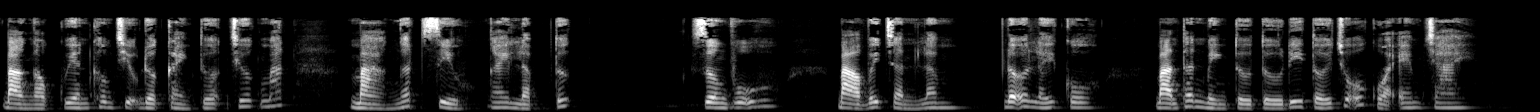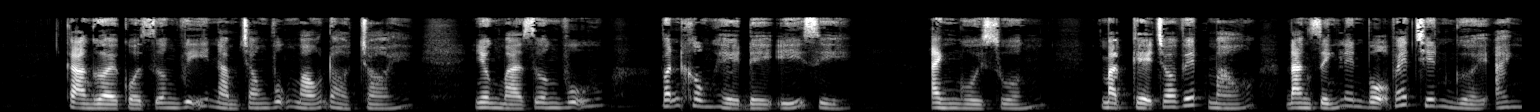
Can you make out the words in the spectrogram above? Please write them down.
Bà Ngọc Quyên không chịu được cảnh tượng trước mắt mà ngất xỉu ngay lập tức. Dương Vũ bảo với Trần Lâm đỡ lấy cô, bản thân mình từ từ đi tới chỗ của em trai. Cả người của Dương Vĩ nằm trong vũng máu đỏ chói, nhưng mà Dương Vũ vẫn không hề để ý gì. Anh ngồi xuống, mặc kệ cho vết máu đang dính lên bộ vest trên người anh.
